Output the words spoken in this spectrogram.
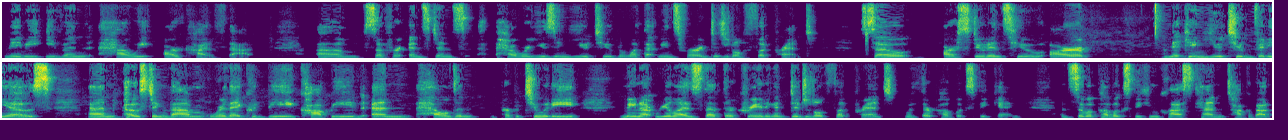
maybe even how we archive that. Um, so for instance, how we're using YouTube and what that means for our digital footprint. So our students who are making YouTube videos and posting them where they could be copied and held in perpetuity may not realize that they're creating a digital footprint with their public speaking. And so a public speaking class can talk about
